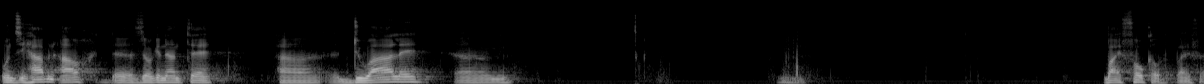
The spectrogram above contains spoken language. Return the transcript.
Und sie haben auch äh, sogenannte äh, duale ähm, bifocal, bif äh,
